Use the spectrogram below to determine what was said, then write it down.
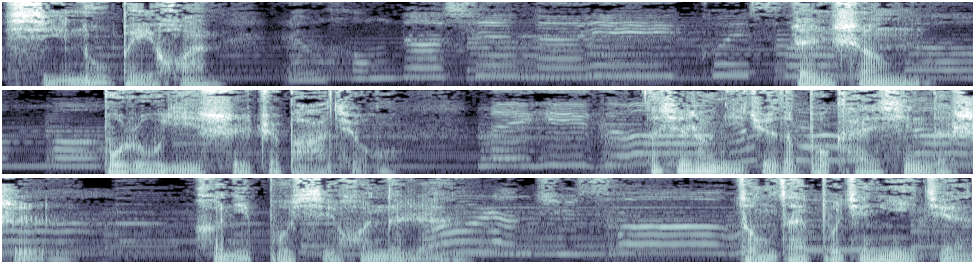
喜怒悲欢。人生不如意十之八九，那些让你觉得不开心的事，和你不喜欢的人，总在不经意间。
